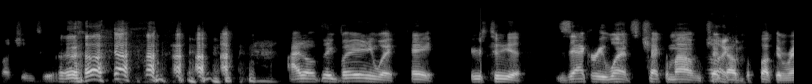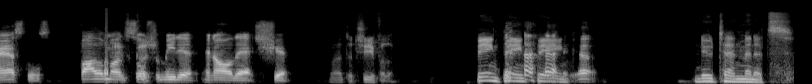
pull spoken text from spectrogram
much into it. I don't think, but anyway, hey, here's to you. Zachary Wentz, check him out and check like out him. the fucking Rascals. Follow him on He's good. social media and all that shit. Not the chief of them. Bing, bing, bing. Yeah. New 10 minutes.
